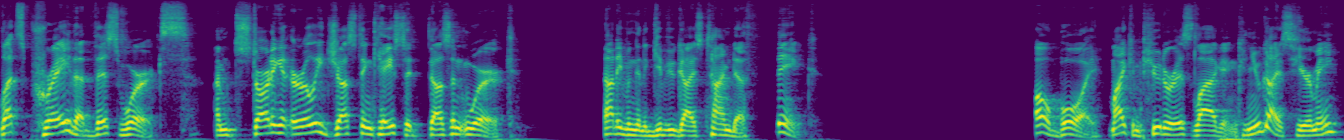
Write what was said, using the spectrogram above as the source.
Let's pray that this works. I'm starting it early just in case it doesn't work. Not even going to give you guys time to think. Oh boy, my computer is lagging. Can you guys hear me?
